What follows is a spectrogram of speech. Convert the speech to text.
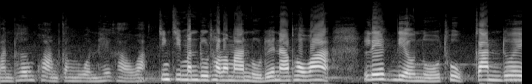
มันเพิ่มความกังวลให้เขาอะจริง ๆ มันดูทรมานหนูด้วยนะ เพราะว่าเลขเดี่ยวหนูถูกกั้นด้วย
